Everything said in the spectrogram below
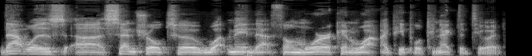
that was uh, central to what made that film work and why people connected to it.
